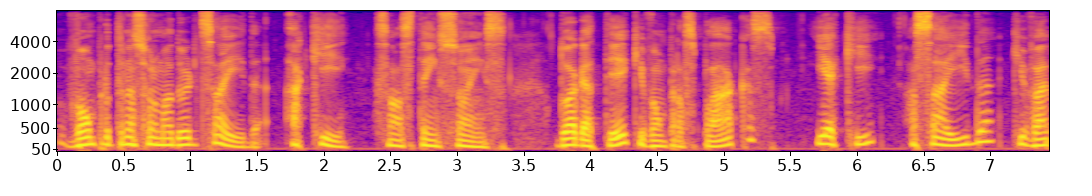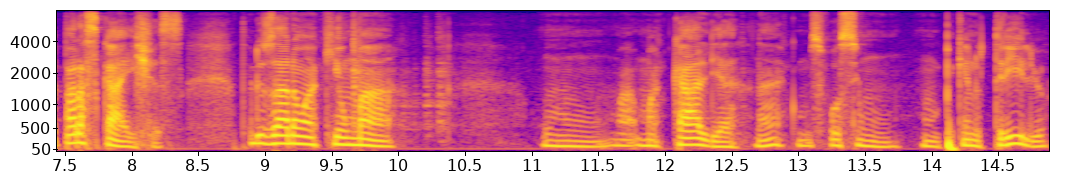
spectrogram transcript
vão para o transformador de saída. Aqui são as tensões do HT que vão para as placas e aqui a saída que vai para as caixas. Então eles usaram aqui uma, uma, uma, calha, né, como se fosse um, um pequeno trilho,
